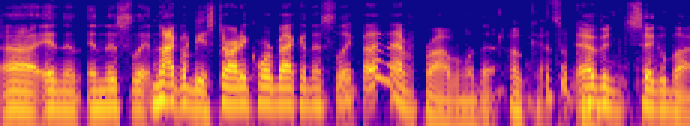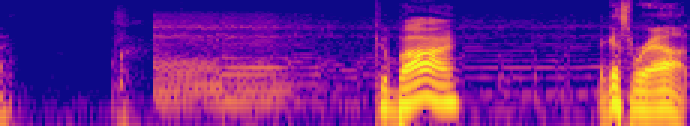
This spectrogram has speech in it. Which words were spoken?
uh, in the, in this league. Not going to be a starting quarterback in this league. But I didn't have a problem with that. Okay. That's okay. Evan, say goodbye. Goodbye. I guess we're out.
